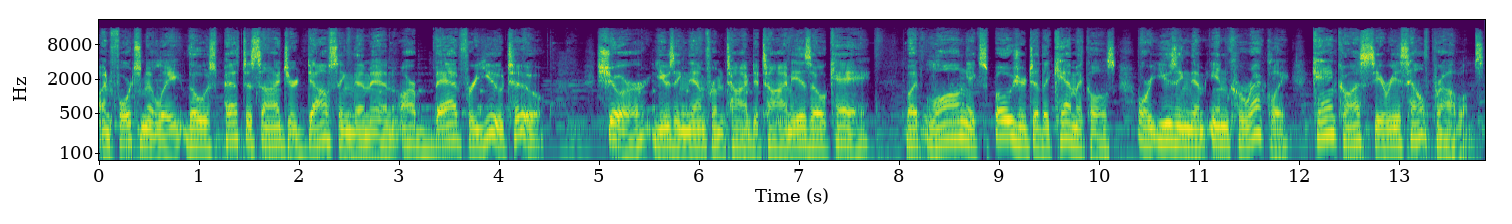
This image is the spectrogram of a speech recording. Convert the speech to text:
Unfortunately, those pesticides you're dousing them in are bad for you too. Sure, using them from time to time is okay, but long exposure to the chemicals or using them incorrectly can cause serious health problems.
